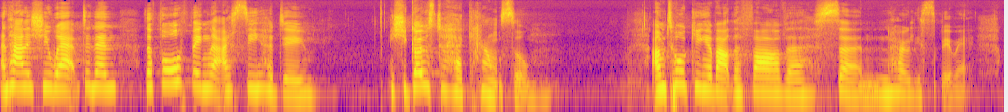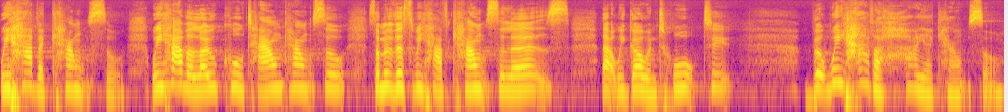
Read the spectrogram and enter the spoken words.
And Hannah, she wept. And then the fourth thing that I see her do is she goes to her council. I'm talking about the Father, Son, and Holy Spirit. We have a council. We have a local town council. Some of us, we have counselors that we go and talk to. But we have a higher council.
